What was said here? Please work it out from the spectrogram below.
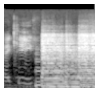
Hey, Keith.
